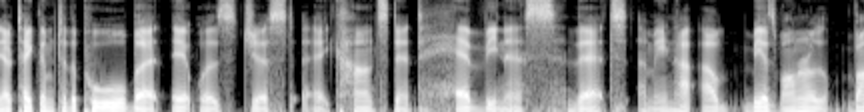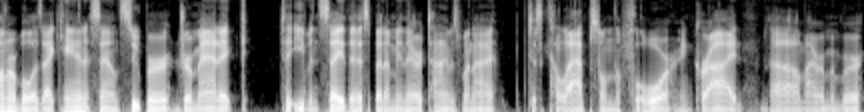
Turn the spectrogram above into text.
know, take them to the pool, but it was just a constant heaviness that, I mean, I, will be as vulnerable, vulnerable as I can. It sounds super dramatic to even say this, but I mean, there are times when I just collapsed on the floor and cried. Um, I remember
